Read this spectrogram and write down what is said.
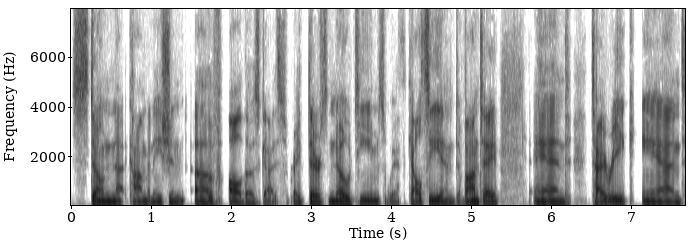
stone nut combination of all those guys, right? There's no teams with Kelce and Davante and Tyreek and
